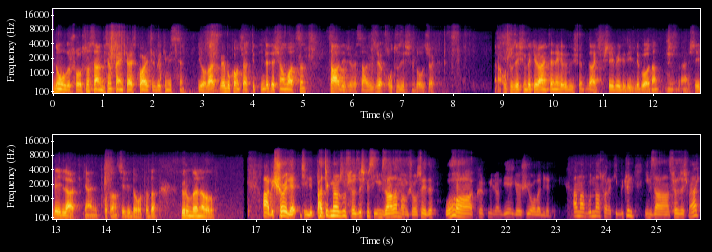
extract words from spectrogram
ne olursa olsun sen bizim franchise quarterback'imizsin diyorlar. Ve bu kontrat bittiğinde Deshaun Watson sadece ve sadece 30 yaşında olacak. Yani 30 yaşındaki Ryan Tannehill'i düşün. Daha hiçbir şey belli değildi. Bu adam her şey belli artık. Yani potansiyeli de ortada. Yorumlarını alalım. Abi şöyle şimdi Patrick Mahomes'un sözleşmesi imzalanmamış olsaydı oha 40 milyon diye görüşüyor olabilirdik. Ama bundan sonraki bütün imzalanan sözleşmeler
